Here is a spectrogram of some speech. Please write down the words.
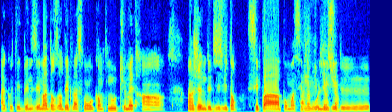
à côté de Benzema dans un déplacement au Camp Nou que mettre un, un jeune de 18 ans. C'est pas pour moi c'est ah trop léger de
